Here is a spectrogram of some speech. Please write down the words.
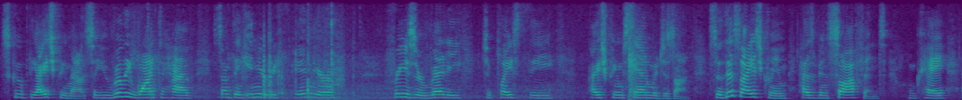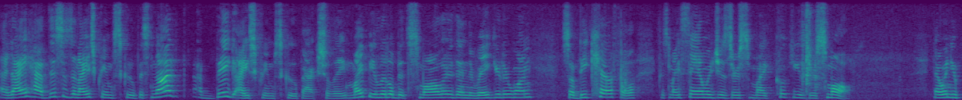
scoop the ice cream out so you really want to have something in your in your freezer ready to place the ice cream sandwiches on. So this ice cream has been softened okay? And I have this is an ice cream scoop. It's not a big ice cream scoop actually. It might be a little bit smaller than the regular one so be careful because my sandwiches are my cookies are small. Now when you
